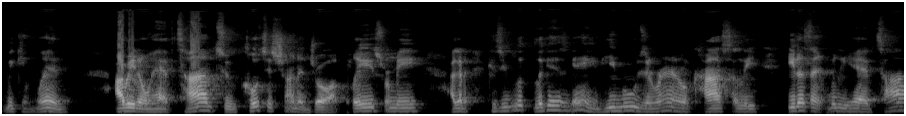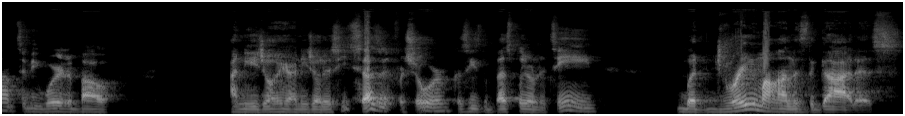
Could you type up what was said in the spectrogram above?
we, can win. I really don't have time to. Coach is trying to draw up plays for me. I gotta, cause you look, look at his game. He moves around constantly. He doesn't really have time to be worried about. I need y'all here. I need y'all this. He says it for sure because he's the best player on the team. But Draymond is the guy that's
